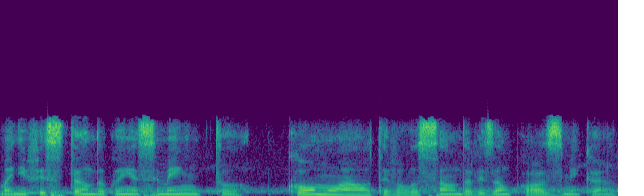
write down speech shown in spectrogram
manifestando conhecimento como a alta evolução da visão cósmica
